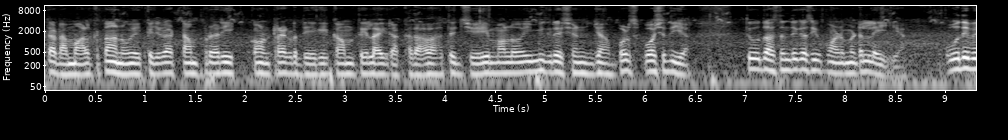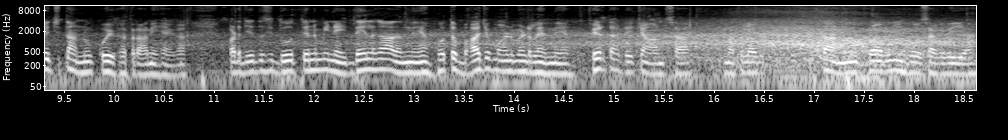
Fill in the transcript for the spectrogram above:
ਤੁਹਾਡਾ ਮਾਲਕ ਤੁਹਾਨੂੰ ਇੱਕ ਜਿਹੜਾ ਟੈਂਪਰੇਰੀ ਕੰਟਰੈਕਟ ਦੇ ਕੇ ਕੰਮ ਤੇ ਲਾਈ ਰੱਖਦਾ ਵਾ। ਤੇ ਜੇ ਮੰਨ ਲਓ ਇਮੀਗ੍ਰੇਸ਼ਨ ਜਾਂ ਪੁਲਿਸ ਪੁੱਛਦੀ ਆ, ਤੇ ਉਹ ਦੱਸ ਦਿੰਦੇ ਕਿ ਅਸੀਂ ਅਪਾਇੰਟਮੈਂਟ ਲਈ ਆ। ਉਹਦੇ ਵਿੱਚ ਤੁਹਾਨੂੰ ਕੋਈ ਖਤਰਾ ਨਹੀਂ ਹੈਗਾ। ਪਰ ਜੇ ਤੁਸੀਂ 2-3 ਮਹੀਨੇ ਇਦਾਂ ਹੀ ਲਗਾ ਦਿੰਦੇ ਆ, ਉਹ ਤੋਂ ਬਾਅਦ 'ਚ ਅਪਾਇੰਟਮੈਂਟ ਲੈਂਦੇ ਆ, ਫਿਰ ਤੁਹਾਡੇ ਚਾਂਸ ਆ, ਮਤਲਬ ਤੁਹਾਨੂੰ ਪ੍ਰੋਬਲਮ ਹੋ ਸਕਦੀ ਆ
